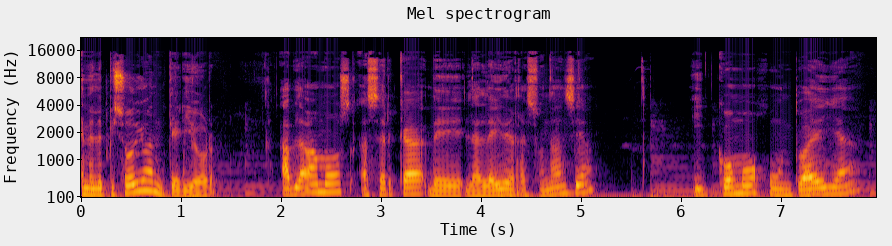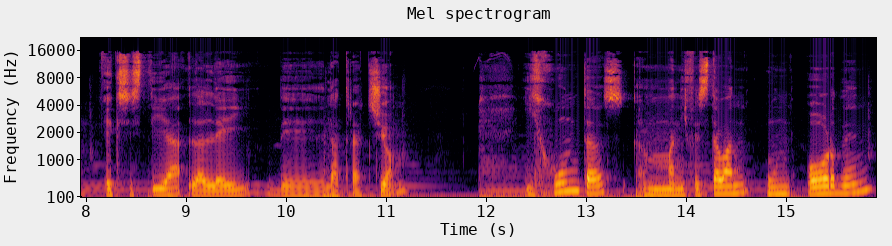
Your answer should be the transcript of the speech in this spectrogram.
En el episodio anterior hablábamos acerca de la ley de resonancia y cómo junto a ella existía la ley de la atracción y juntas manifestaban un orden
